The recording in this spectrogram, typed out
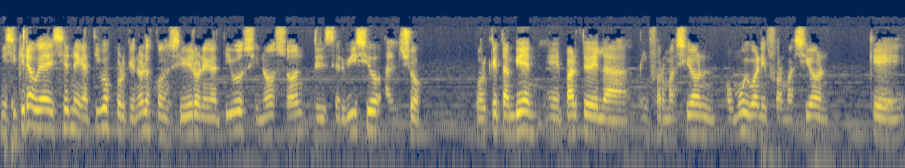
ni siquiera voy a decir negativos porque no los considero negativos, sino son del servicio al yo. Porque también eh, parte de la información o muy buena información que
